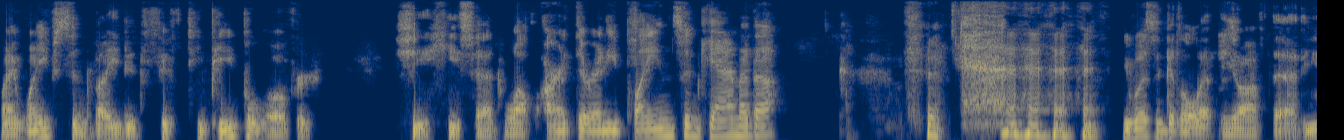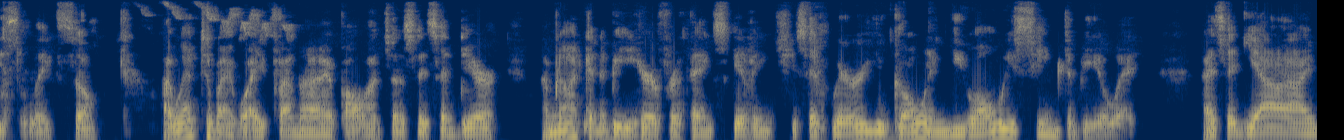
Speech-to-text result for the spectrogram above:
My wife's invited 50 people over. She, he said, Well, aren't there any planes in Canada? he wasn't going to let me off that easily. So I went to my wife and I apologized. I said, Dear, I'm not going to be here for Thanksgiving. She said, Where are you going? You always seem to be away. I said, Yeah, I,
